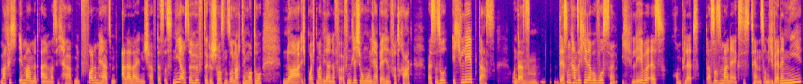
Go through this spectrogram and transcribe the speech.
mache ich immer mit allem, was ich habe, mit vollem Herz, mit aller Leidenschaft. Das ist nie aus der Hüfte geschossen, so nach dem Motto, na, ich bräuchte mal wieder eine Veröffentlichung und ich habe ja hier einen Vertrag. Weißt du so, ich lebe das. Und das, mhm. dessen kann sich jeder bewusst sein. Ich lebe es komplett. Das ist meine Existenz. Und ich werde nie,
